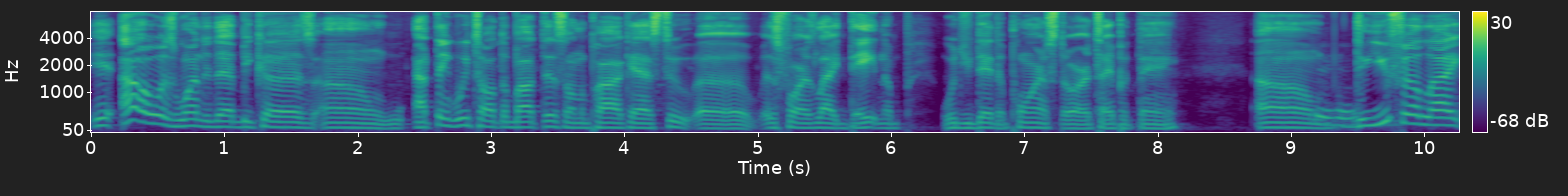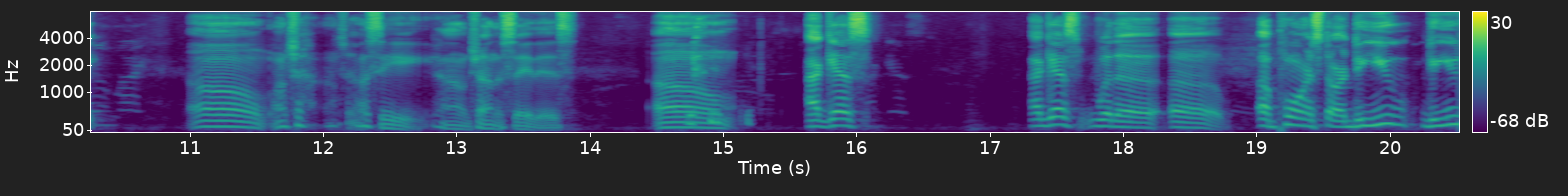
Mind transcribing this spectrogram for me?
Yeah, I always wondered that because um, I think we talked about this on the podcast too. Uh, as far as like dating a, would you date a porn star type of thing? Um, Mhm. Do you feel like um, I'm, try, I'm trying to see how I'm trying to say this. Um, I guess, I guess with a, a a porn star, do you do you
